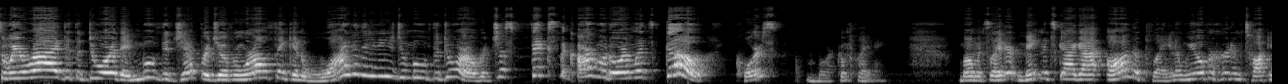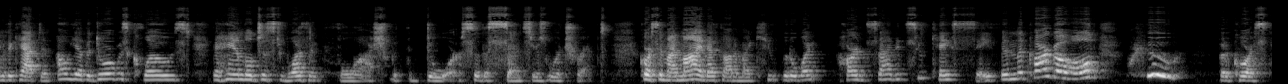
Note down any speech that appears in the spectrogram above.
So we arrived at the door. They moved the jet bridge over, and we're all thinking, why do they need to move the door over? Just fix the cargo door and let's go. Of course, more complaining. Moments later, maintenance guy got on the plane and we overheard him talking to the captain. Oh yeah, the door was closed. The handle just wasn't flush with the door, so the sensors were tripped. Of course, in my mind, I thought of my cute little white hard-sided suitcase safe in the cargo hold. Whew. But of course,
